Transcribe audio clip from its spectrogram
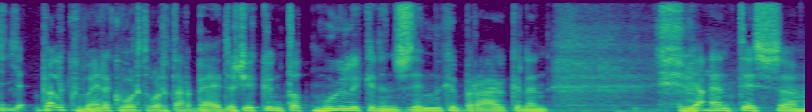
je- Welk werkwoord hoort daarbij? Dus je kunt dat moeilijk in een zin gebruiken. En, ja, en het is, eh,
